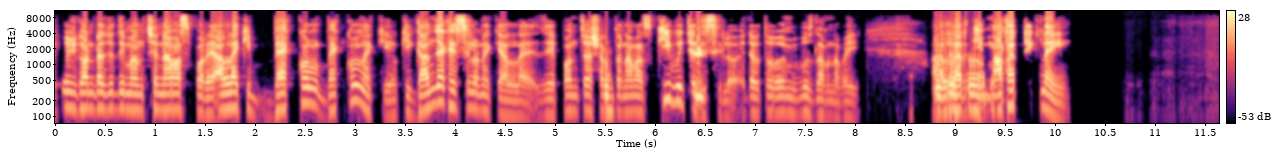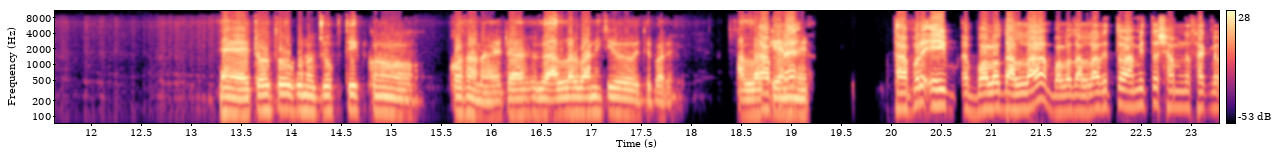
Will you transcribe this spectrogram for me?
একুশ ঘণ্টা যদি মানছে নামাজ পড়ে আল্লাহ কি ব্যাকল ব্যাকল নাকি? ও কি গাঞ্জা খাইছিল নাকি আল্লাহ? যে পঞ্চাশ শক্ত নামাজ কি বুঝে দিছিল? এটাও তো আমি বুঝলাম না ভাই। আল্লাহর কি মাথা ঠিক নাই? হ্যাঁ এটাও তো কোনো যৌক্তিক কোনো কথা না। এটা আসলে আল্লাহর বাণী কীভাবে হইতে পারে? আল্লাহ কেমনে তারপরে এই বলদ আল্লাহ বলদ আল্লাহরে তো আমি তো সামনে থাকলে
